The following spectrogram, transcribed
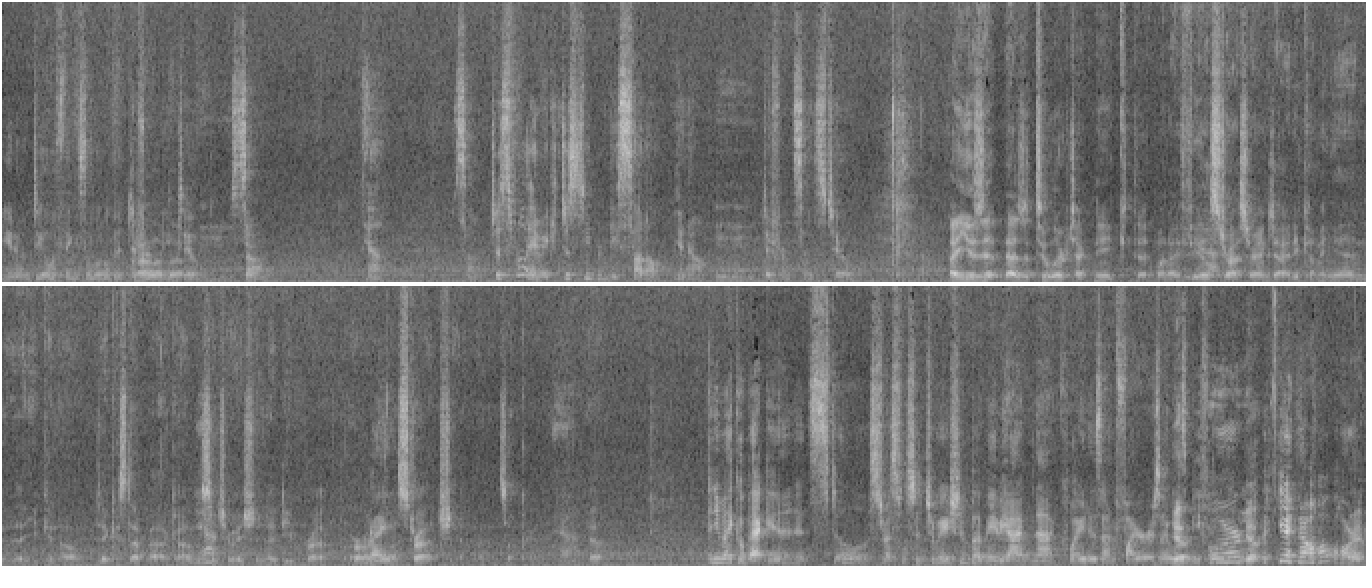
you know, deal with things a little bit differently that. too. So, yeah. So just really, it could just even be subtle, you know, Mhm. differences too. I use it as a tool or technique that when I feel Yeah. stress or anxiety coming in, that you can oh, take a step back out of the situation, a deep breath or a- Right. a stretch, and then it's okay. Yeah. Yeah. And you might go back in and it's still a stressful situation, but maybe I'm not quite as on fire as I was Yeah. before, Yeah. you know, or, Right.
